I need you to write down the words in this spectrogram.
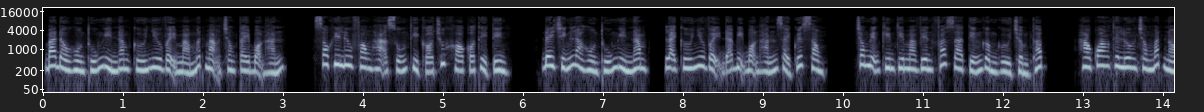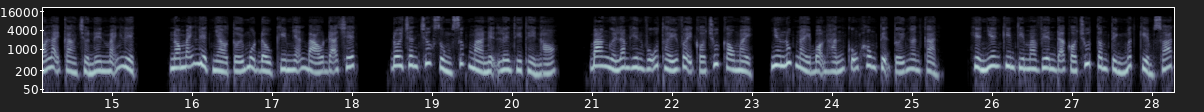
Ba đầu hồn thú nghìn năm cứ như vậy mà mất mạng trong tay bọn hắn. Sau khi Lưu Phong hạ xuống thì có chút khó có thể tin. Đây chính là hồn thú nghìn năm, lại cứ như vậy đã bị bọn hắn giải quyết xong. Trong miệng Kim Ti Ma Viên phát ra tiếng gầm gừ trầm thấp, hào quang thê lương trong mắt nó lại càng trở nên mãnh liệt. Nó mãnh liệt nhào tới một đầu kim nhãn báo đã chết, đôi chân trước dùng sức mà nện lên thi thể nó. Ba người Lam Hiên Vũ thấy vậy có chút cau mày, nhưng lúc này bọn hắn cũng không tiện tới ngăn cản. Hiển nhiên Kim Ti Ma Viên đã có chút tâm tình mất kiểm soát.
